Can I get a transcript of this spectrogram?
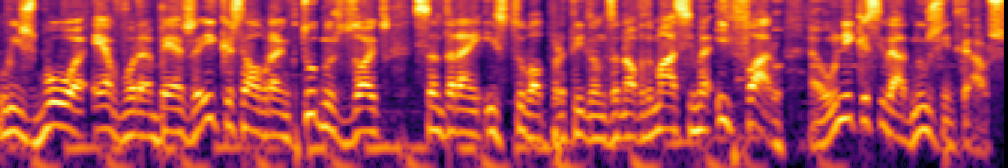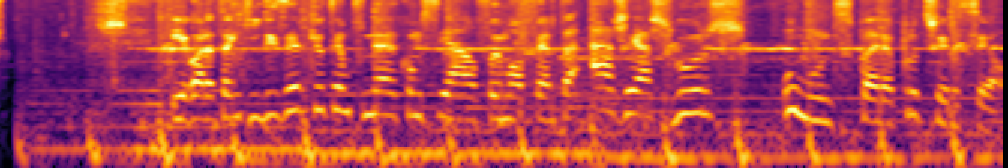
Lisboa, Évora, Beja e Castelo Branco tudo nos 18, Santarém e Setúbal partilham 19 de máxima e Faro, a única cidade nos 20 graus. E agora tenho que lhe dizer que o tempo na comercial foi uma oferta AGA Seguros, um mundo para proteger o céu.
